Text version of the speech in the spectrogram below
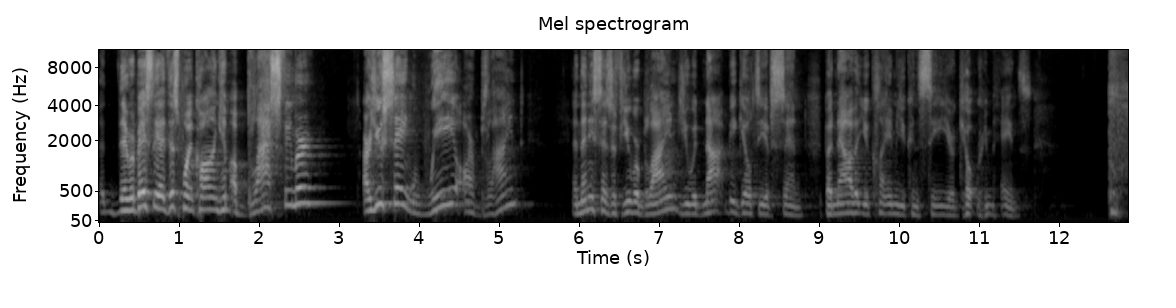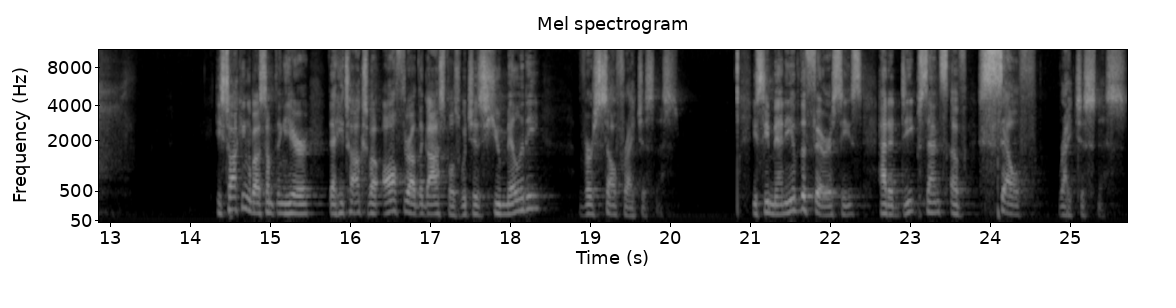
They were basically at this point calling him a blasphemer. Are you saying we are blind? And then he says, if you were blind, you would not be guilty of sin. But now that you claim you can see, your guilt remains. He's talking about something here that he talks about all throughout the Gospels, which is humility versus self righteousness. You see, many of the Pharisees had a deep sense of self righteousness,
